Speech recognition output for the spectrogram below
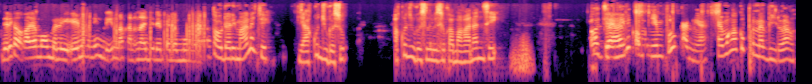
Jadi kalau kalian mau beliin, mending beliin makanan aja daripada bunga. tahu dari mana sih Ya aku juga suka, aku juga lebih suka makanan sih. oh Ya. Jan ini kok menyimpulkan ya emang aku pernah bilang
